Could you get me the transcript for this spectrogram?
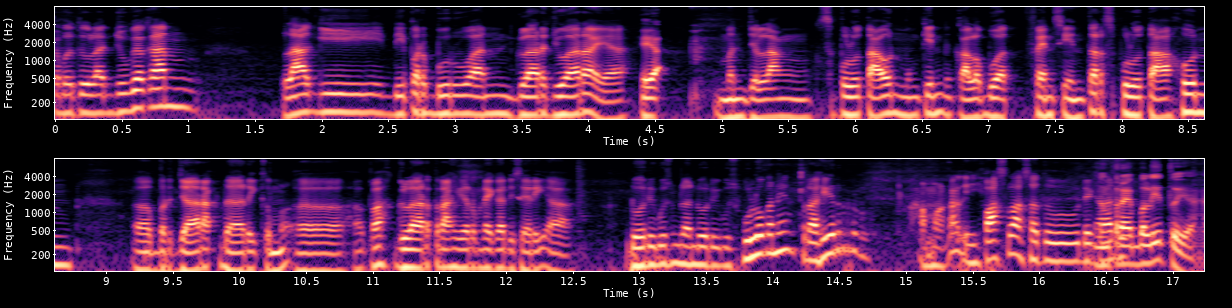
Kebetulan juga kan lagi di perburuan gelar juara ya. Ya. Menjelang 10 tahun mungkin kalau buat fans Inter 10 tahun eh, berjarak dari ke- eh, apa gelar terakhir mereka di Serie A. 2009 2010 kan ya terakhir Lama kali. pas lah satu Yang dekade. treble itu ya.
